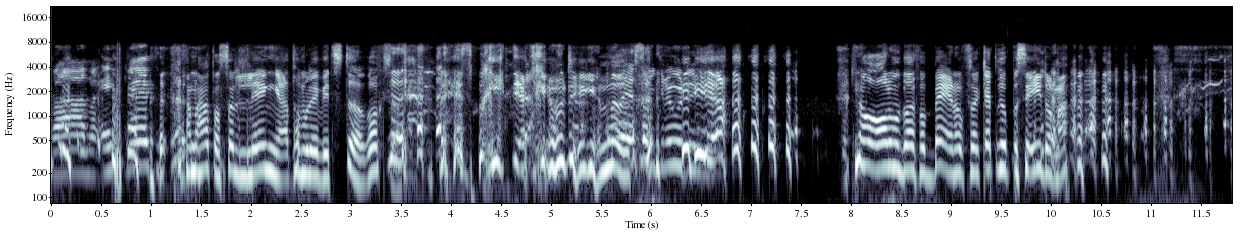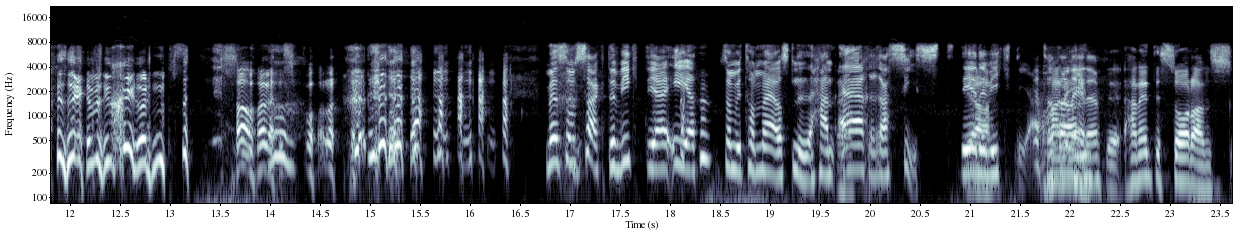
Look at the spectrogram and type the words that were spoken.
Fan vad äckligt. Han har haft dem så länge att de har blivit större också. Det är så riktiga grodingen nu. Det är som grodingen. Ja. Nu har de börjat få ben och försöka klättra upp på sidorna. Evolution. Fan vad det spårade. Men som sagt, det viktiga är att, som vi tar med oss nu, han är rasist. Det är Ja. det viktiga. Han är inte, han är inte Sorans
